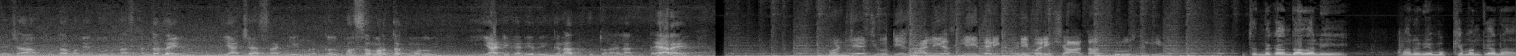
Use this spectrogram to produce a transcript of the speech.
त्याच्या पोटामध्ये दोन घास अन्न जाईल याच्यासाठी प्रकल्प समर्थक म्हणून या ठिकाणी रिंगणात उतरायला तयार आहे. म्हणजेच युती झाली असली तरी खरी परीक्षा आता सुरू झाली आहे. चंद्रकांत दादांनी माननीय मुख्यमंत्र्यांना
